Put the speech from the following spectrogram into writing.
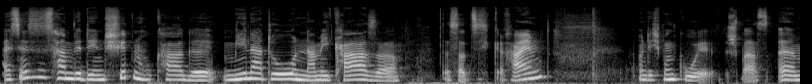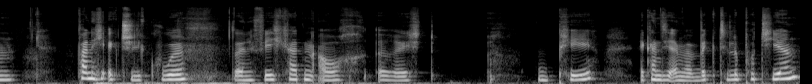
Als nächstes haben wir den vierten Hokage, Minato Namikaze. Das hat sich gereimt. Und ich bin cool. Spaß. Ähm, fand ich actually cool. Seine Fähigkeiten auch recht UP. Er kann sich einfach wegteleportieren.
